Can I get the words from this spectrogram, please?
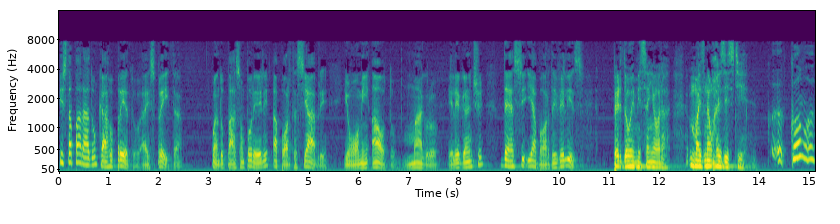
está parado um carro preto à espreita. Quando passam por ele, a porta se abre e um homem alto, magro, elegante, desce e aborda Ivelisse. Perdoe-me, senhora, mas não resisti. Como?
